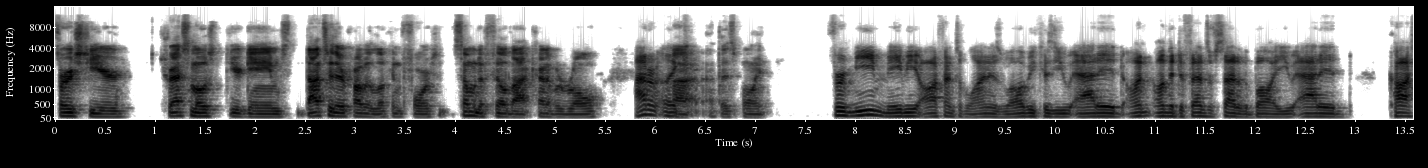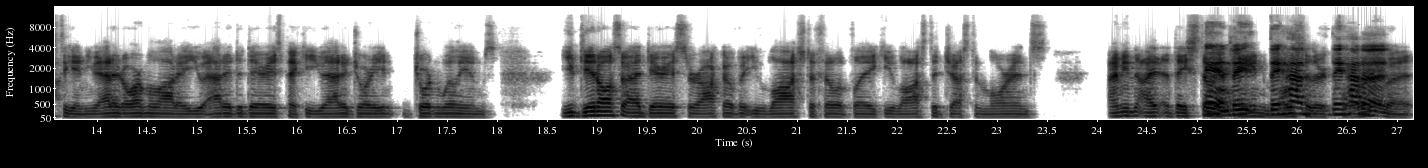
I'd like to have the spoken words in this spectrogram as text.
first year. Dress most of your games. That's who they're probably looking for. Someone to fill that kind of a role I don't like uh, at this point. for me, maybe offensive line as well, because you added on on the defensive side of the ball, you added Costigan, you added Orimolade, you added Darius Pickey, you added Jordan Jordan Williams. You did also add Darius Ciraco, but you lost to Philip Blake, you lost to Justin Lawrence. I mean, I they still And they- they had- they had a- but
